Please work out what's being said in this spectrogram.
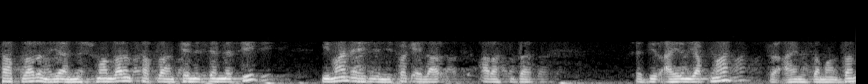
Safların yani Müslümanların safların temizlenmesi iman ehli nifak ehli arasında bir ayrım yapma ve aynı zamanda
